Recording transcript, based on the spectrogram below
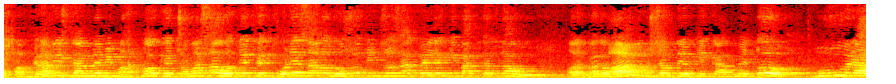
अफ़गानिस्तान में भी महात्माओं के चौमासा होते थे। थोड़े सालों 200-300 साल पहले की बात करता हूँ। और भगवान ऋषभ देव के काल में तो पूरा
